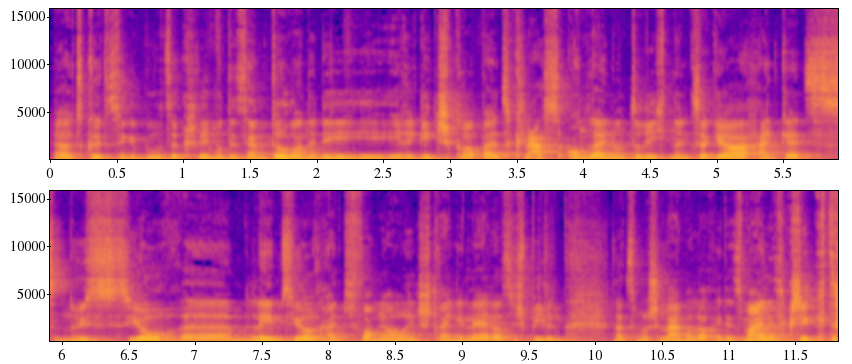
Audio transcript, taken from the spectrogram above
äh, als Gottes den Geburtstag geschrieben und denselben Tag habe ich die, ihre Gitsch gehabt als Klasse online unterrichten und gesagt, ja, heute geht es neues Jahr, ähm, Lebensjahr, heute fange ich an, in strenge Lehrer zu spielen. Dann hat sie mir schon einmal Lache des Smileys geschickt.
